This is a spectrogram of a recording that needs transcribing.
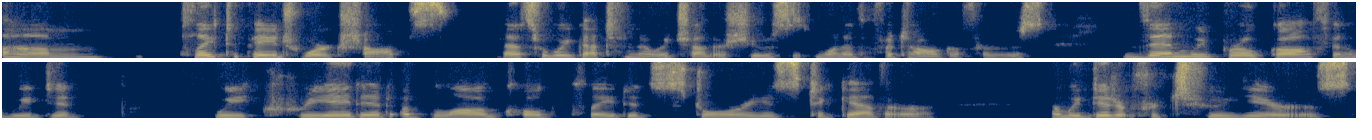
um, plate to page workshops. That's where we got to know each other. She was one of the photographers. Then we broke off and we did, we created a blog called Plated Stories Together. And we did it for two years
